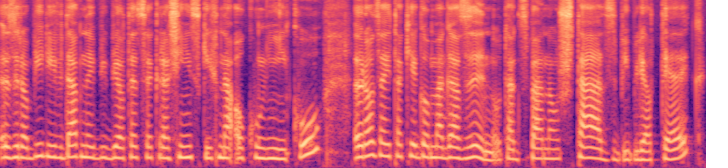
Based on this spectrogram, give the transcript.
zrobili w dawnej Bibliotece Krasińskich na Okulniku rodzaj takiego magazynu, tak zwaną Staatsbibliothek,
